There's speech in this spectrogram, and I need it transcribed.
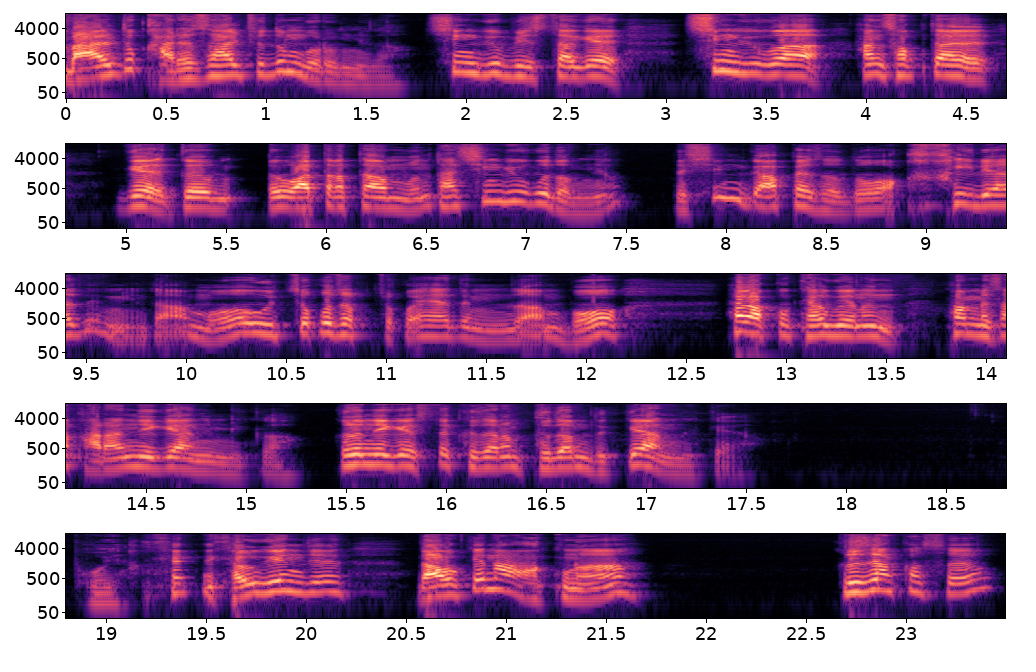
말도 가려서 할 줄도 모릅니다. 신규 비슷하게 신규가 한 석 달, 이게 그 왔다 갔다 분다 신규거든요. 신규 앞에서도 아, 이래야 됩니다. 뭐 어쩌고 저쩌고 해야 됩니다. 뭐 해갖고 결국에는 판매사 가라는 얘기 아닙니까? 그런 얘기 했을 때 그 사람 부담 느껴 안 느껴요? 뭐야. 결국엔 이제 나올 게 나왔구나. 그러지 않겠어요?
